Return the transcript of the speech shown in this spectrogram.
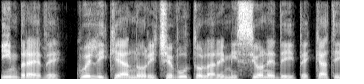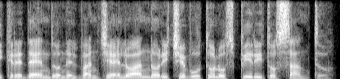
In breve, quelli che hanno ricevuto la remissione dei peccati credendo nel Vangelo hanno ricevuto lo Spirito Santo.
